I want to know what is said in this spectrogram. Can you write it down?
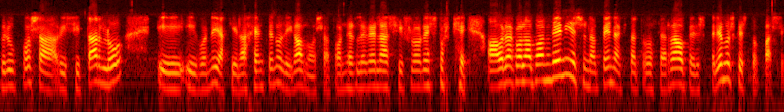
grupos a visitarlo, y, y, bueno, y aquí la gente no digamos, a ponerle velas y flores, porque ahora con la pandemia es una pena que está todo cerrado, pero esperemos que esto pase.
